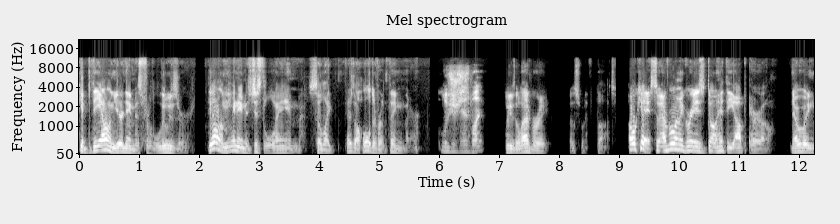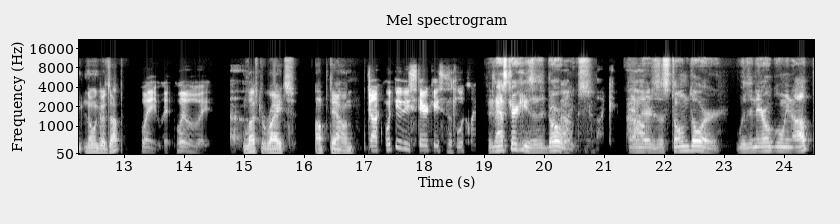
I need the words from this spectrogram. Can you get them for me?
Yeah, but the L in your name is for loser. The L in my name is just lame. So like, there's a whole different thing there. Loser says what? Please elaborate. Those with thoughts. Okay, so everyone agrees. Don't hit the up arrow. Everybody, no one goes up. Wait, wait, wait, wait, wait. Uh, Left, right, up, down. Doc, what do these staircases look like? They're not staircases, they're Oh, doorways. fuck. and Um, there's a stone door with an arrow going up,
